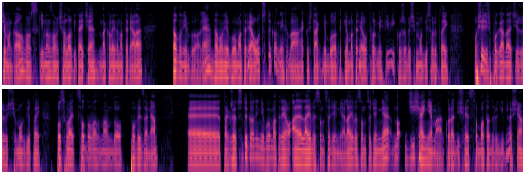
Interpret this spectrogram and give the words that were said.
siemanko, wam wszystkim, nazywam się Olo, witajcie na kolejnym materiale. Dawno nie było, nie? Dawno nie było materiału, trzy tygodnie chyba, jakoś tak, nie było takiego materiału w formie filmiku, żebyśmy mogli sobie tutaj posiedzieć, pogadać i żebyście mogli tutaj posłuchać, co do was mam do powiedzenia. Eee, także trzy tygodnie nie było materiału, ale live'y są codziennie. Live'y są codziennie, no dzisiaj nie ma, akurat dzisiaj jest sobota, 2 września,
